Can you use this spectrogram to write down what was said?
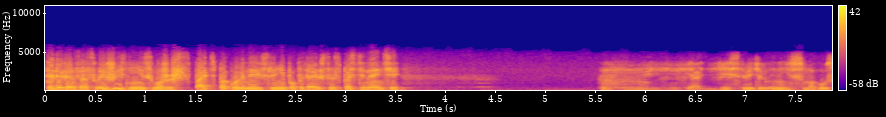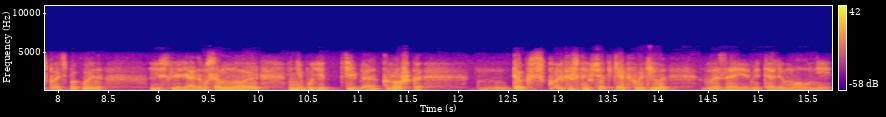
Ты до конца своей жизни не сможешь спать спокойно, если не попытаешься спасти Нэнси». Я действительно не смогу спать спокойно, если рядом со мной не будет тебя, крошка. Так сколько же ты все-таки отхватила? Глаза ее метали молнии.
